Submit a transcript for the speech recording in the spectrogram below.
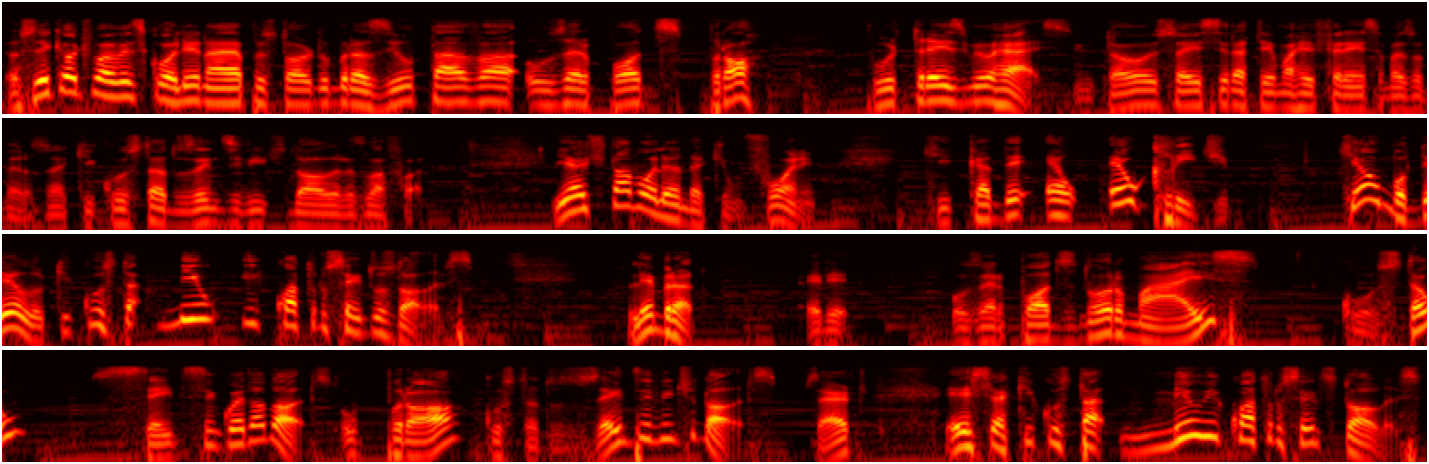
Eu sei que a última vez que eu olhei na Apple Store do Brasil tava os AirPods Pro por 3 mil reais. Então isso aí seria ter uma referência mais ou menos, né? Que custa 220 dólares lá fora. E a gente tava olhando aqui um fone que cadê? É o Euclid, que é um modelo que custa 1.400 dólares. Lembrando, ele, os AirPods normais custam 150 dólares. O Pro custa 220 dólares, certo? Este aqui custa 1.400 dólares.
